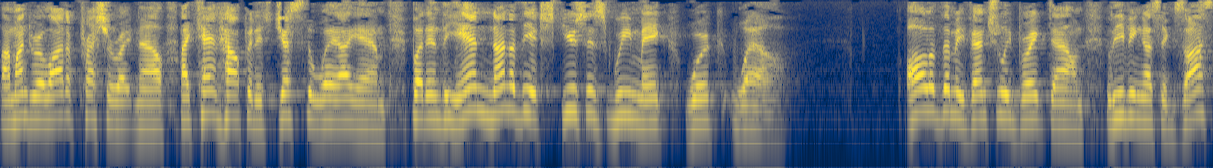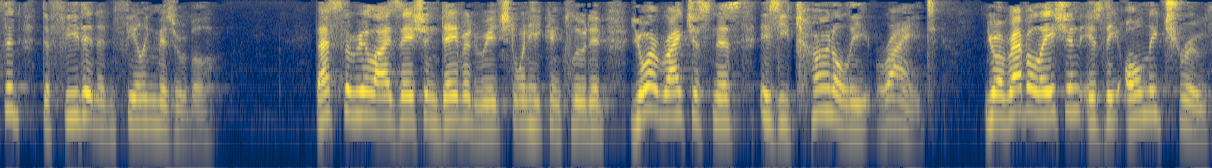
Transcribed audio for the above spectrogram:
I'm under a lot of pressure right now. I can't help it. It's just the way I am. But in the end, none of the excuses we make work well. All of them eventually break down, leaving us exhausted, defeated, and feeling miserable. That's the realization David reached when he concluded, Your righteousness is eternally right. Your revelation is the only truth.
